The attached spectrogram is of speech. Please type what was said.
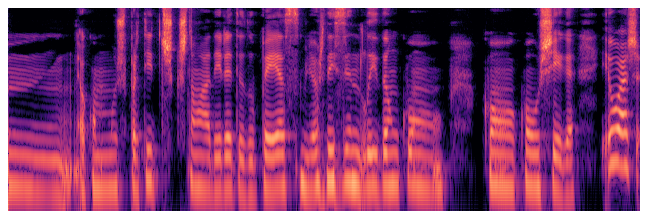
um, ou como os partidos que estão à direita do PS, melhor dizendo, lidam com, com, com o Chega. Eu acho,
